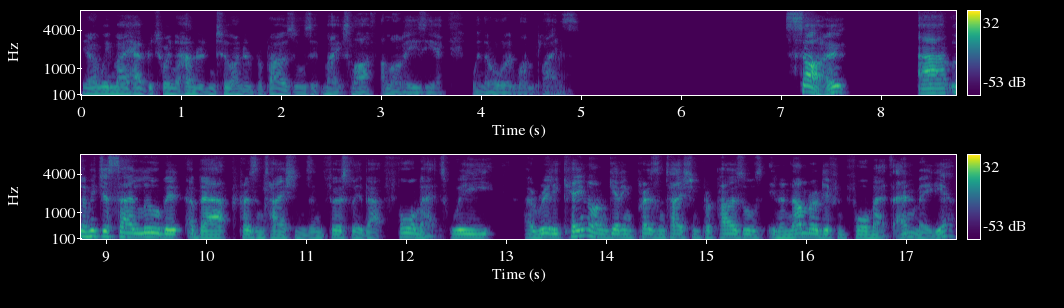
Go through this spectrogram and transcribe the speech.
you know, we may have between 100 and 200 proposals, it makes life a lot easier when they're all in one place. So, uh, let me just say a little bit about presentations and firstly about formats. We are really keen on getting presentation proposals in a number of different formats and media.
